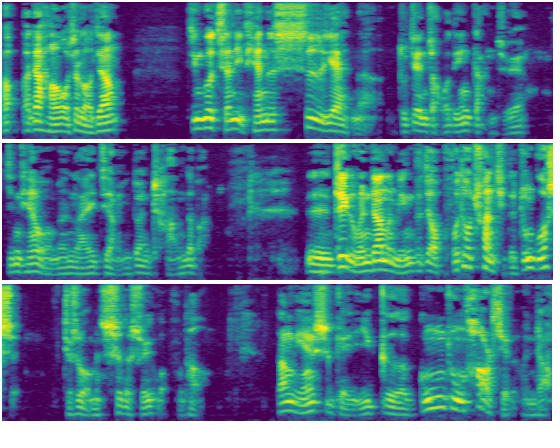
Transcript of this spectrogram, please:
好，大家好，我是老姜。经过前几天的试验呢，逐渐找了点感觉。今天我们来讲一段长的吧。嗯，这个文章的名字叫《葡萄串起的中国史》，就是我们吃的水果葡萄。当年是给一个公众号写的文章，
